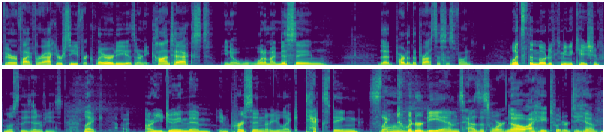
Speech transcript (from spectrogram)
verify for accuracy, for clarity. Is there any context? You know what am I missing? That part of the process is fun. What's the mode of communication for most of these interviews? Like, are- you doing them in person? Are you like texting? It's like Twitter DMs? How's this work? No, I hate Twitter DM.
